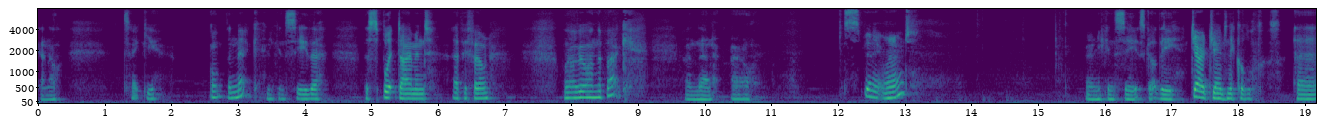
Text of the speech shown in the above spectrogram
Again, I'll take you up the neck, and you can see the the split diamond Epiphone. Logo on the back and then I'll spin it around and you can see it's got the Jared James Nichols uh,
